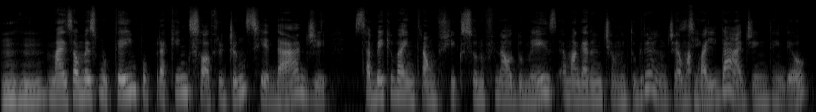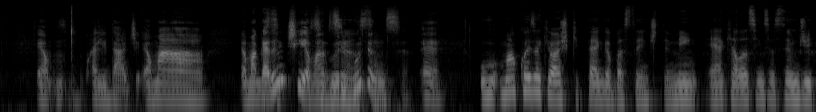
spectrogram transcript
Uhum. Mas, ao mesmo tempo, para quem sofre de ansiedade, saber que vai entrar um fixo no final do mês é uma garantia muito grande, é uma Sim. qualidade, entendeu? É uma qualidade, é uma é uma garantia, é uma segurança. segurança. É. Uma coisa que eu acho que pega bastante também é aquela sensação de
